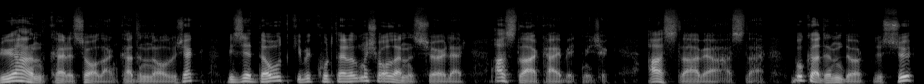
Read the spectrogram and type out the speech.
Rüyan karısı olan kadın ne olacak? Bize Davut gibi kurtarılmış olanı söyler. Asla kaybetmeyecek. Asla ve asla. Bu kadın dörtlüsü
